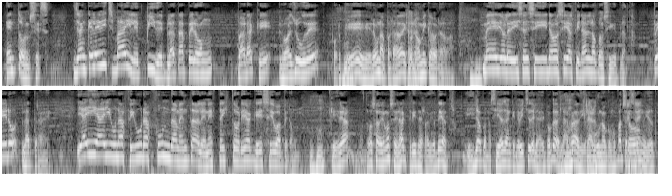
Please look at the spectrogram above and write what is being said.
Entonces, Yankelevich va y le pide plata a Perón para que lo ayude porque era una parada Claro. económica brava. Medio le dicen sí, no, sí, al final no consigue plata, pero la trae. Y ahí hay una figura fundamental en esta historia que es Eva Perón, que era, como todos sabemos, era actriz de radioteatro. Y lo conocía Yankelevich de la época de la radio, claro. uno como patrón Sí, sí. y otro.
